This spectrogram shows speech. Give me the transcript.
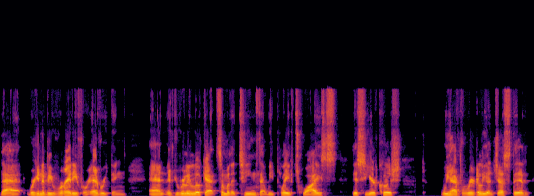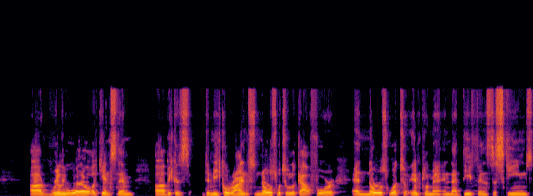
that we're going to be ready for everything. And if you really look at some of the teams that we played twice this year, Kush, we have really adjusted uh, really well against them uh, because DeMeco Ryans knows what to look out for and knows what to implement in that defense, the schemes,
